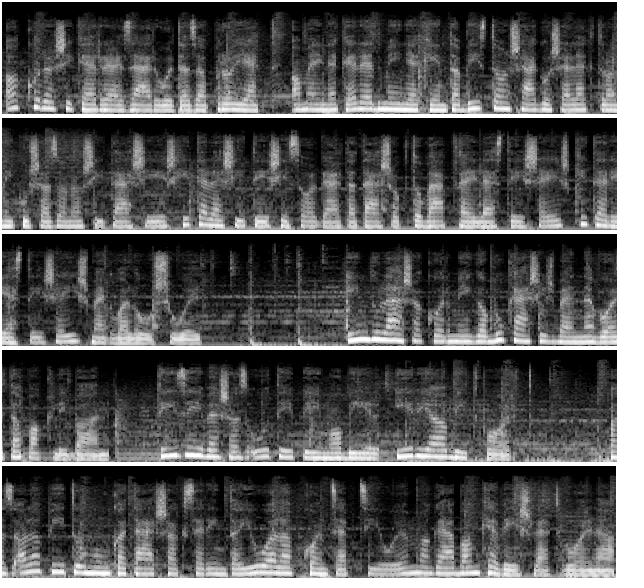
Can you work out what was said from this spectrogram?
akkora sikerrel zárult az a projekt, amelynek eredményeként a biztonságos elektronikus azonosítási és hitelesítési szolgáltatások továbbfejlesztése és kiterjesztése is megvalósult. Indulásakor még a bukás is benne volt a pakliban. Tíz éves az OTP mobil, írja a Bitport. Az alapító munkatársak szerint a jó alapkoncepció önmagában kevés lett volna.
